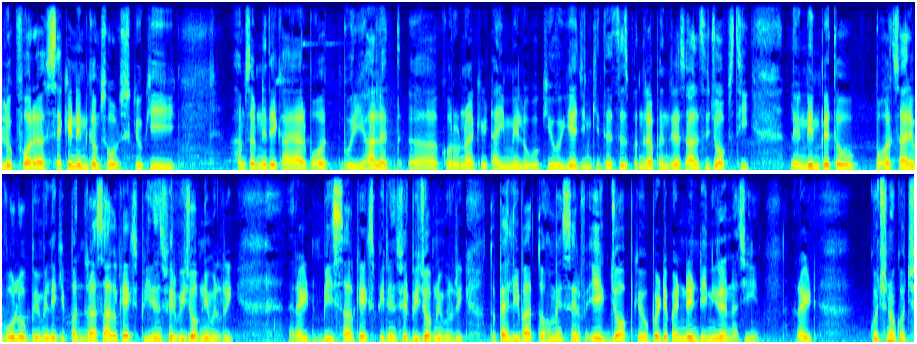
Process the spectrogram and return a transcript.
look for a second income source क्योंकि हम सबने देखा यार बहुत बुरी हालत कोरोना के टाइम में लोगों की हुई है जिनकी दस दस पंद्रह पंद्रह साल से जॉब्स थी। लिंकडिन पे तो बहुत सारे वो लोग भी मिले कि पंद्रह साल का एक्सपीरियंस फिर भी जॉब नहीं मिल रही राइट right, बीस साल का एक्सपीरियंस फिर भी जॉब नहीं मिल रही। तो पहली बात तो हमें सिर्फ़ एक जॉब के ऊपर डिपेंडेंट ही नहीं रहना चाहिए। राइट कुछ ना कुछ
